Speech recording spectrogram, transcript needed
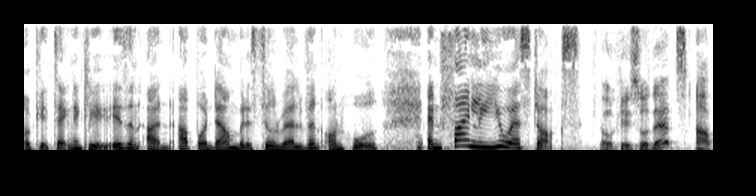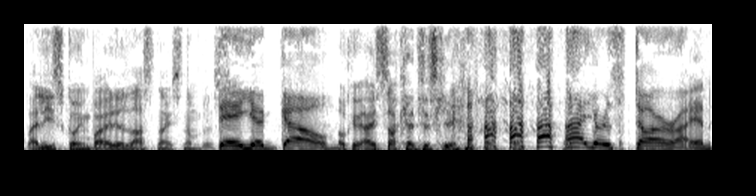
Okay, technically it isn't an up or down, but it's still relevant on whole. And finally, US stocks. Okay, so that's up, at least going by the last night's numbers. There you go. Okay, I suck at this game. You're a star, Ryan.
